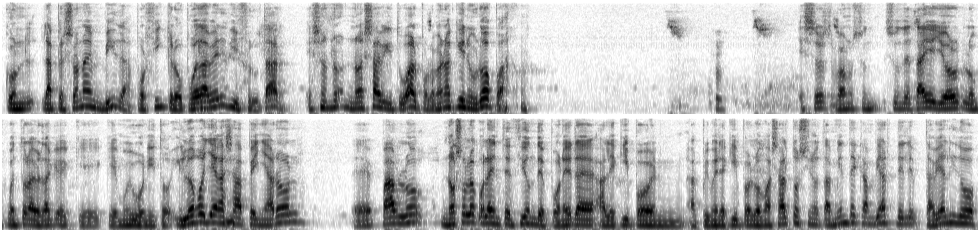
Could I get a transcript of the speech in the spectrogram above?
con la persona en vida, por fin, que lo pueda ver y disfrutar. Eso no, es habitual, por lo menos aquí en Europa. Eso es, vamos, un, es un detalle, yo lo encuentro la verdad que, muy bonito. Y luego llegas a Peñarol, eh, Pablo, no solo con la intención de poner al equipo, en, al primer equipo en lo más alto, sino también de cambiar, te había leído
